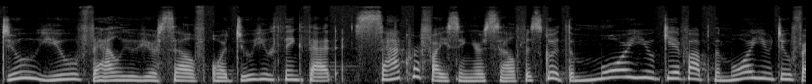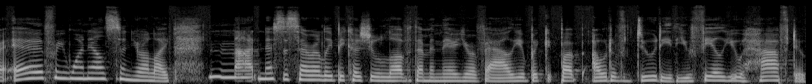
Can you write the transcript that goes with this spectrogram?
Do you value yourself or do you think that sacrificing yourself is good? The more you give up, the more you do for everyone else in your life, not necessarily because you love them and they're your value, but, but out of duty. You feel you have to.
